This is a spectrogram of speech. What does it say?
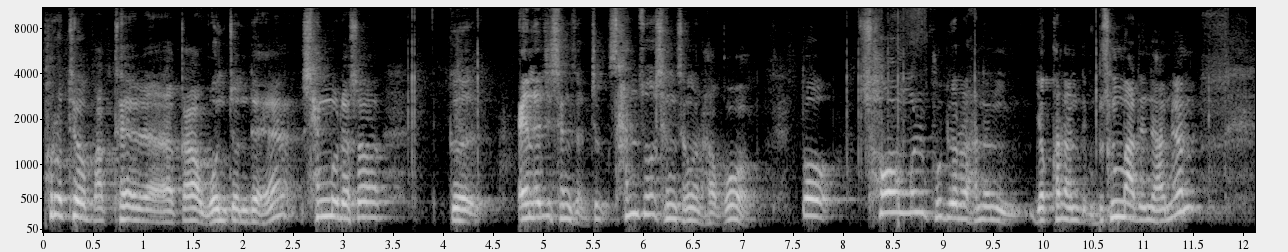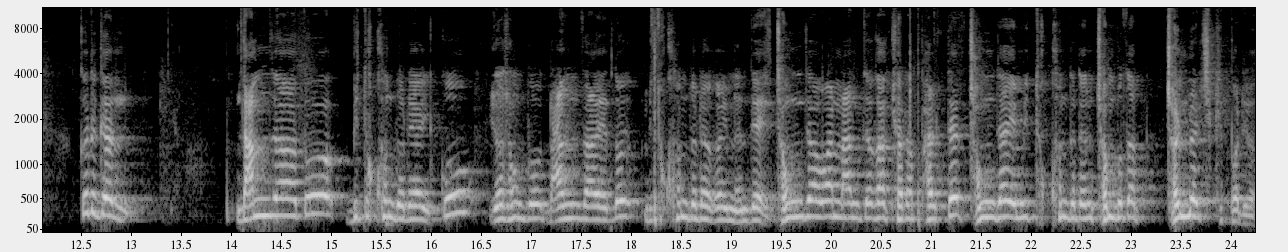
프로테오박테리아가 원조인데 생물에서 그 에너지 생성, 즉 산소 생성을 하고 또 성을 구별을 하는 역할을 하는데 무슨 말이냐면 그러니까 남자도 미토콘드리아 있고 여성도 난자에도 미토콘드리아가 있는데 정자와 난자가 결합할 때 정자의 미토콘드리아는 전부 다 절멸시켜 버려.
